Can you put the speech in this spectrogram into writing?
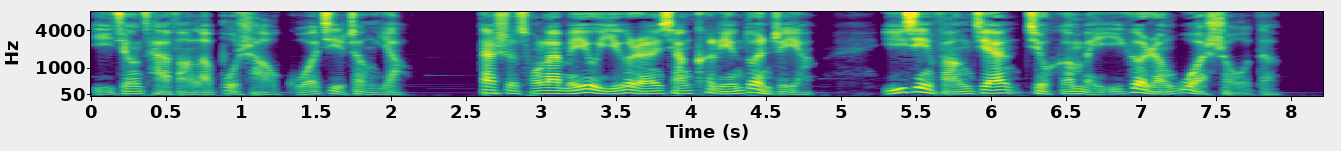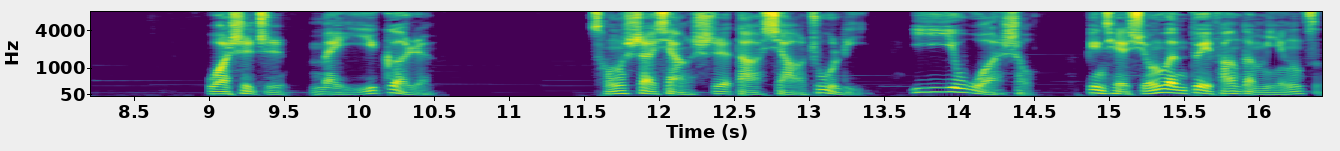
已经采访了不少国际政要，但是从来没有一个人像克林顿这样，一进房间就和每一个人握手的。我是指每一个人。”从摄像师到小助理，一一握手，并且询问对方的名字，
